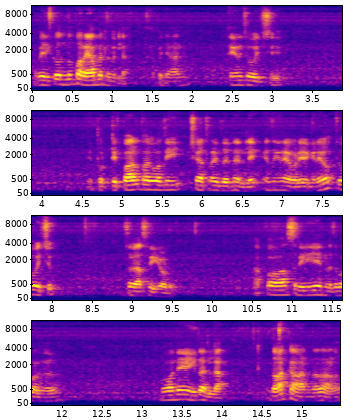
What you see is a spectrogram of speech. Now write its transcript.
അപ്പോൾ എനിക്കൊന്നും പറയാൻ പറ്റുന്നില്ല അപ്പോൾ ഞാൻ ഇങ്ങനെ ചോദിച്ച് തൊട്ടിപ്പാൽ ഭഗവതി ക്ഷേത്രം ഇത് തന്നെയല്ലേ? എന്നിങ്ങനെ എവിടെ എങ്ങനെയോ ചോദിച്ചു. ആ സ്ത്രീയോട്. അപ്പോൾ ആ സ്ത്രീ എന്റെ പറഞ്ഞത് മോനെ ഇതല്ല. ഇതാ കാണുന്നതാണ്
